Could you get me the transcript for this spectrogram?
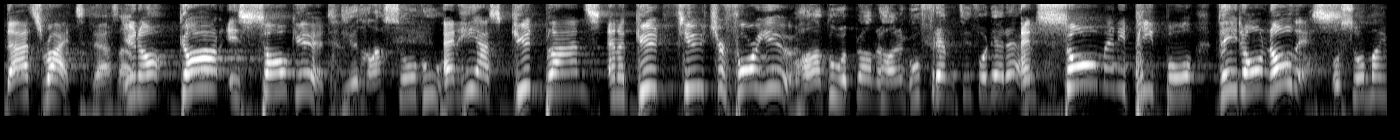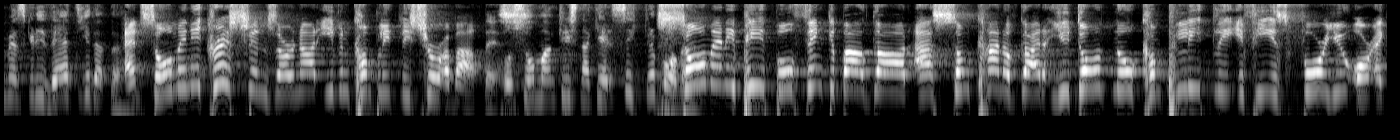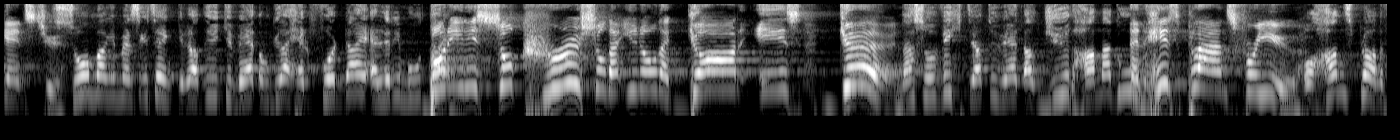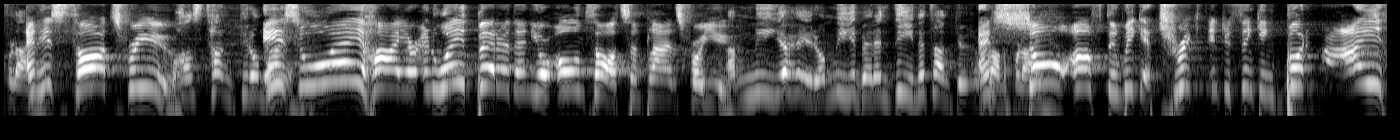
that's right. That's. You know, God is so good. Gud han er så god. And He has good plans and a good future for you. Og han har gode planer, han har en god fremtid for dere. And so many people, they don't know this. Og så mange mennesker de vet ikke dette. And so many Christians are not even completely sure about Og this. så mange kristne er ikke helt sikre på det. So many people think about God as some kind of guy that you don't know completely if He is for you or against you. Så mange mennesker tenker at de ikke vet om Gud er helt for deg eller imot But it is so crucial that you know that God is good. Det er så viktig at du vet at Gud, han er And. His plans for you Og hans planer for and His thoughts for you og hans tanker om deg, is way higher and way better than your own thoughts and plans for you. er mye høyere og mye bedre enn dine tanker og And planer for so often we get tricked into thinking, but I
